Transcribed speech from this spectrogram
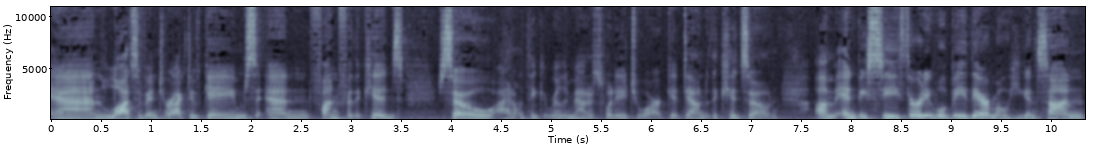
and lots of interactive games and fun for the kids. So I don't think it really matters what age you are. Get down to the Kid Zone. Um, NBC 30 will be there, Mohegan Sun,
